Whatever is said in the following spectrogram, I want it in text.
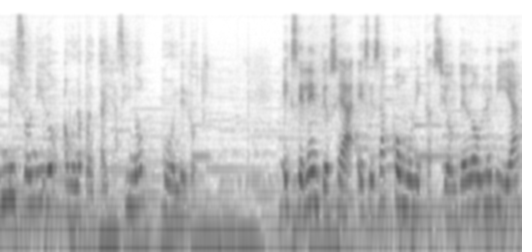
mi sonido a una pantalla, sino con el otro. Excelente, o sea, es esa comunicación de doble vía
